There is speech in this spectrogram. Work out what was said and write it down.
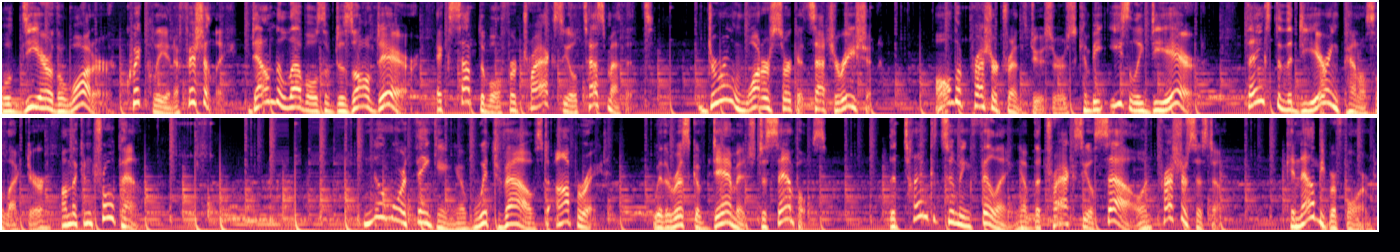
will de-air the water quickly and efficiently down to levels of dissolved air acceptable for triaxial test methods. During water circuit saturation, all the pressure transducers can be easily de-aired thanks to the de-airing panel selector on the control panel. No more thinking of which valves to operate, with a risk of damage to samples. The time-consuming filling of the triaxial cell and pressure system can now be performed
